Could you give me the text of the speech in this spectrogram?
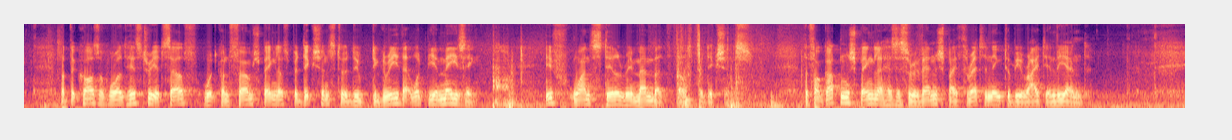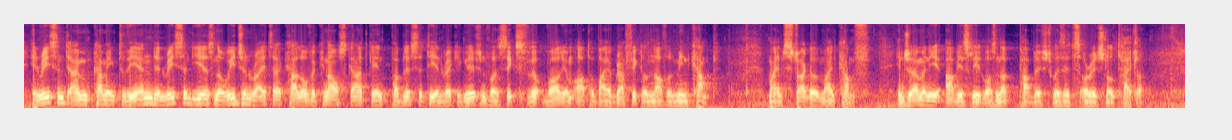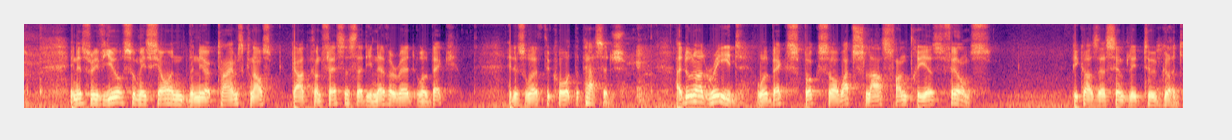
But the course of world history itself would confirm Spengler's predictions to a de degree that would be amazing if one still remembered those predictions. The forgotten Spengler has his revenge by threatening to be right in the end. In recent, I'm coming to the end. In recent years, Norwegian writer Karl Ove Knausgaard gained publicity and recognition for a six-volume autobiographical novel Mein Kampf, Mein Struggle, Mein Kampf. In Germany, obviously, it was not published with its original title. In his review of Soumission in the New York Times, Knausgaard confesses that he never read Houellebecq it is worth to quote the passage. I do not read Houellebecq's books or watch Lars von Trier's films because they're simply too good.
